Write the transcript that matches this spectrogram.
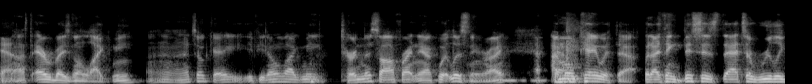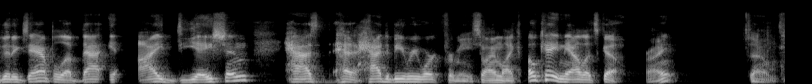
Yeah. Not everybody's going to like me. Uh, that's okay. If you don't like me, turn this off right now. Quit listening, right? I'm okay with that. But I think this is that's a really good example of that ideation has had, had to be reworked for me. So I'm like, okay, now let's go, right? So Do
